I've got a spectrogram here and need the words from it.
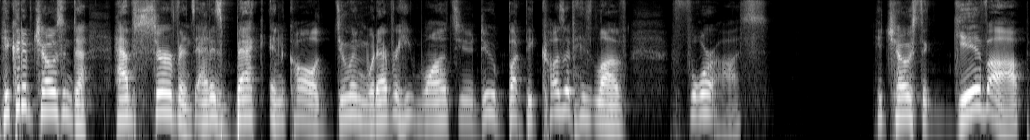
He could have chosen to have servants at his beck and call, doing whatever he wants you to do. But because of his love for us, he chose to give up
